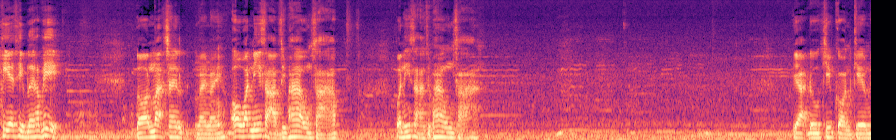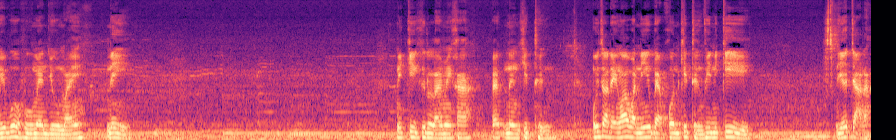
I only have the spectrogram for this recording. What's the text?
ครีเอทีฟเลยครับพี่ ร้อนมากใช่ไหมไหมอ๋อวันนี้สามสิบห้าองศาครับ วันนี้สามสิบห้าองศา อยากดูคลิปก่อนเกมลิเวอร์พูลแมนยูไหม นี่ นิกกี้ขึ้นอะไรไหมคะ แป๊บหนึ่งคิดถึงอุ้ยแสดงว่าวันนี้แบบคนคิดถึงพี่นิกกี้ เยอะจัดอะ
